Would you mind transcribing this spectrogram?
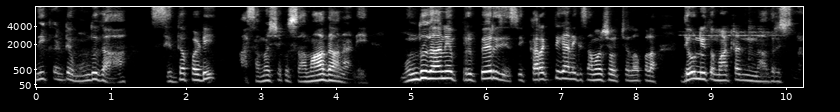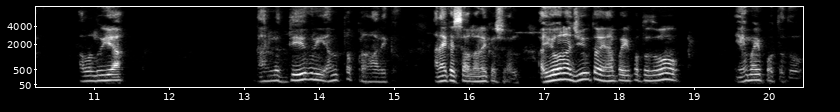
నీకంటే ముందుగా సిద్ధపడి ఆ సమస్యకు సమాధానాన్ని ముందుగానే ప్రిపేర్ చేసి కరెక్ట్గా నీకు సమస్య వచ్చే లోపల దేవుడు నీతో మాట్లాడి నిన్ను ఆదరిస్తున్నాడు. అలలుయ్యా దానిలో దేవుని ఎంత ప్రణాళిక? అనేక సార్లు అనేక సార్లు అయ్యో నా జీవితం ఏమైపోతుందో ఏమైపోతుందో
